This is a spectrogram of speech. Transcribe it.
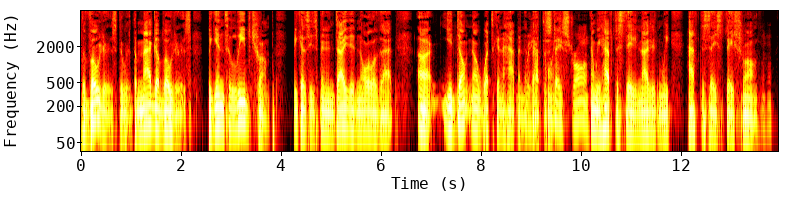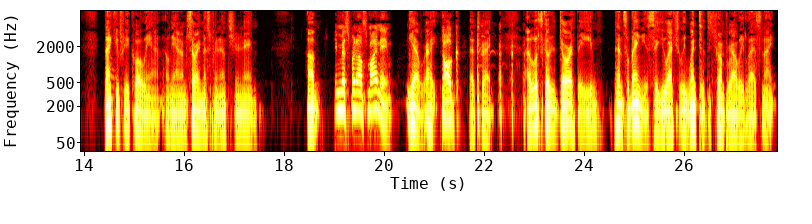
the voters, the the MAGA voters, begin to leave Trump because he's been indicted and all of that. Uh, you don't know what's going to happen at the time. We have to point. stay strong. and we have to stay united, and we have to say stay strong. Mm-hmm. Thank you for your call, Leanne. Leanne, I'm sorry I mispronounced your name. Um, He mispronounced my name. yeah, right. Doug. That's right. uh, let's go to Dorothy in Pennsylvania. So you actually went to the Trump rally last night.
